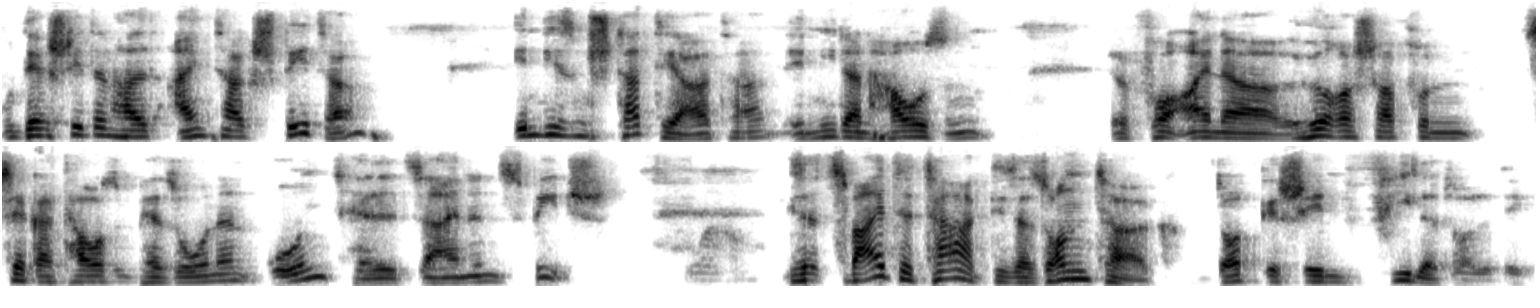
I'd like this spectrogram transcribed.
Und der steht dann halt einen Tag später in diesem Stadttheater in Niedernhausen äh, vor einer Hörerschaft von circa 1000 Personen und hält seinen Speech. Dieser zweite Tag, dieser Sonntag, dort geschehen viele tolle Dinge.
